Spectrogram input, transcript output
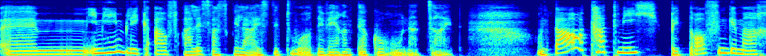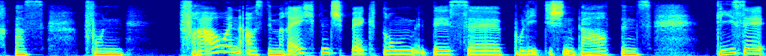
ähm, im Hinblick auf alles, was geleistet wurde während der Corona-Zeit. Und dort hat mich betroffen gemacht, dass von Frauen aus dem rechten Spektrum des äh, politischen Gartens diese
